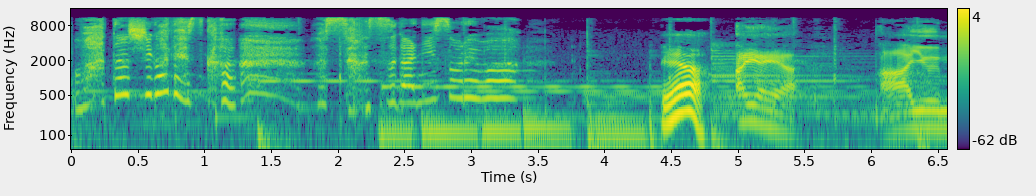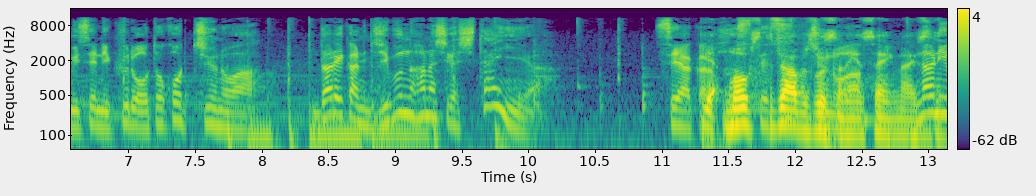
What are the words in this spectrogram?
私がですか？さすがにそれは Yeah. あいやいやああいう店に来る男っちゅうのは誰かに自分の話がしたいんや Yeah, most of the job is listening and saying nice things.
